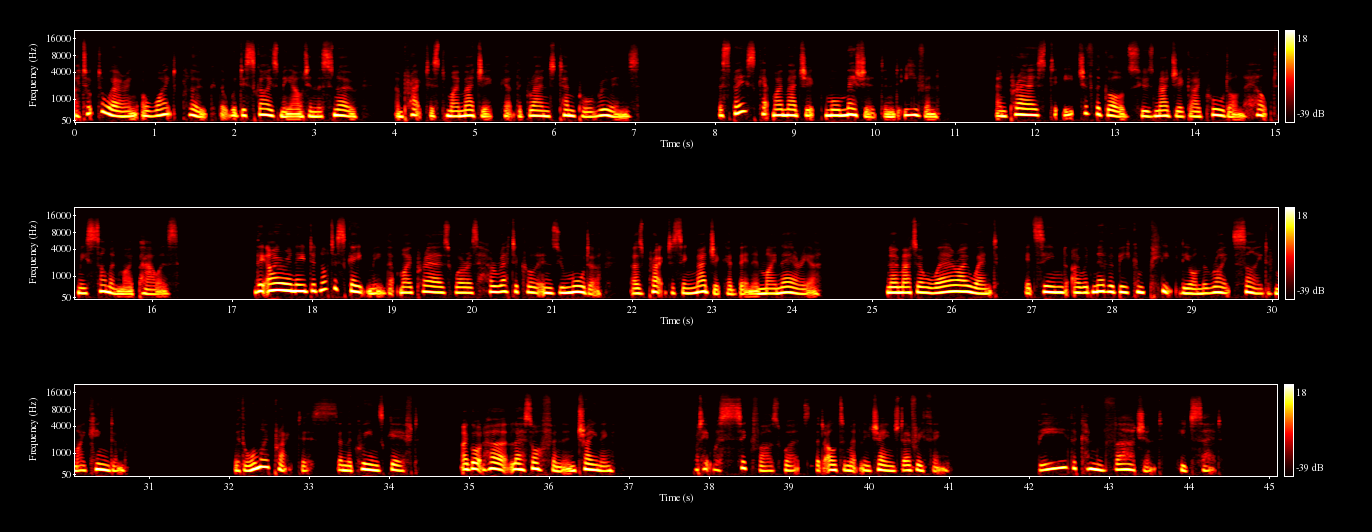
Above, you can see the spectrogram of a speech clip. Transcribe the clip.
I took to wearing a white cloak that would disguise me out in the snow and practiced my magic at the Grand Temple ruins. The space kept my magic more measured and even, and prayers to each of the gods whose magic I called on helped me summon my powers. The irony did not escape me that my prayers were as heretical in Zumorda as practicing magic had been in Mynaria. No matter where I went, it seemed I would never be completely on the right side of my kingdom. With all my practice and the Queen's gift, I got hurt less often in training. But it was Sigvar's words that ultimately changed everything. Be the convergent, he'd said,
